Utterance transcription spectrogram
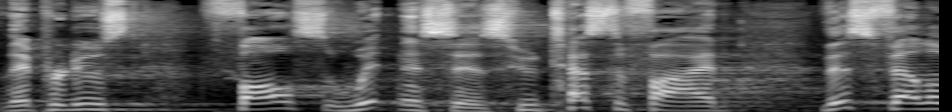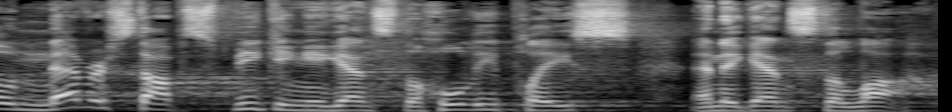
They produced false witnesses who testified, This fellow never stopped speaking against the holy place and against the law.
